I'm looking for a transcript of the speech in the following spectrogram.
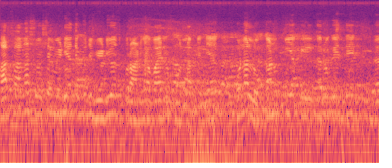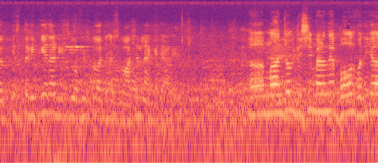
ਹਰ ਸਾਲ ਨਾ ਸੋਸ਼ਲ ਮੀਡੀਆ ਤੇ ਕੁਝ ਵੀਡੀਓਜ਼ ਪੁਰਾਣੀਆਂ ਵਾਇਰਲ ਹੋਣ ਲੱਗ ਪੈਂਦੀਆਂ। ਉਹਨਾਂ ਲੋਕਾਂ ਨੂੰ ਕੀ ਅਪੀਲ ਕਰੋਗੇ ਤੇ ਕਿਸ ਤਰੀਕੇ ਦਾ ਡੀਸੀ ਆਫਿਸ ਤੋਂ ਅੱਜ ਅਸ਼ਵਾਸਨ ਲੈ ਕੇ ਜਾ ਰਹੇ ਹੋ? ਮਾਨਯੋਗ ਡੀਸੀ ਮੈਡਮ ਨੇ ਬਹੁਤ ਵਧੀਆ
